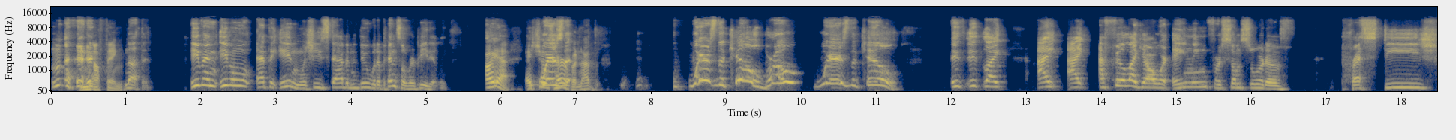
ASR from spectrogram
nothing. Nothing. Even even at the end when she's stabbing the dude with a pencil repeatedly. Oh yeah, it shows Where's her, the- but not. Where's the kill, bro? Where's the kill? It, it like I I I feel like y'all were aiming for some sort of prestige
